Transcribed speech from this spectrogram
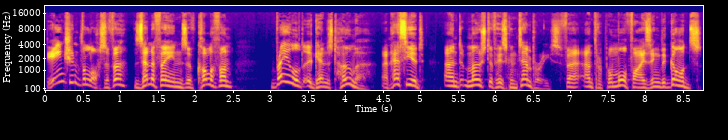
The ancient philosopher Xenophanes of Colophon railed against Homer and Hesiod and most of his contemporaries for anthropomorphizing the gods.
